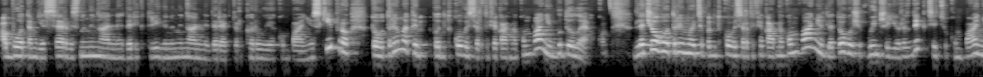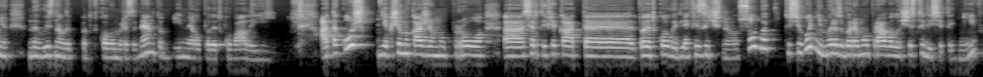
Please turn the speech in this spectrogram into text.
або там є сервіс номінальних директорів, і номінальний директор керує компанією з Кіпру, то отримати податковий сертифікат на компанію буде легко. Для чого отримується податковий сертифікат на компанію? Для того, щоб в іншій юрисдикції цю компанію не визнали податковим резидентом і не оподаткували її. А також, якщо ми кажемо про е, сертифікат е, податковий для фізичної особи, то сьогодні ми розберемо правило 60 днів,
